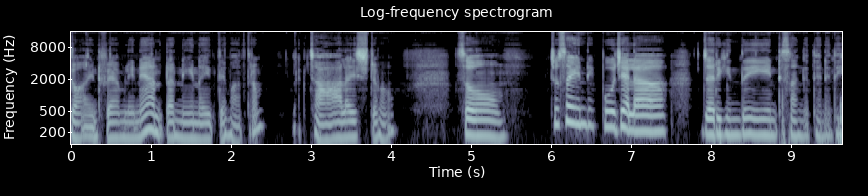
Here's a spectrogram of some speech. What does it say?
జాయింట్ ఫ్యామిలీనే అంటాను నేనైతే మాత్రం. నాకు చాలా ఇష్టం సో చూసేయండి. పూజ ఎలా జరిగింది? ఏంటి సంగతి అనేది?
